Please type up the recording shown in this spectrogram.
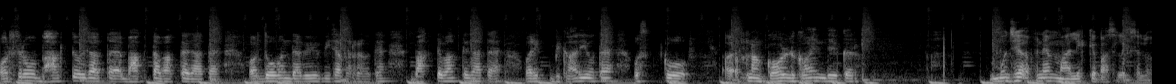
और फिर वो भागते हो जाता है, भागता भागता जाता है और दो बंदे अभी भी पीछा कर रहे होते हैं, भागते भागते जाता है और एक भिखारी होता है, उसको अपना गोल्ड कॉइन देकर, मुझे अपने मालिक के पास ले चलो।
